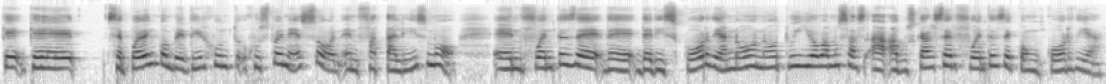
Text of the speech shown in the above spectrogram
que, se pueden convertir justo en eso, en, fatalismo, en fuentes de, discordia. No, no, tú y yo vamos a, buscar ser fuentes de concordia,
